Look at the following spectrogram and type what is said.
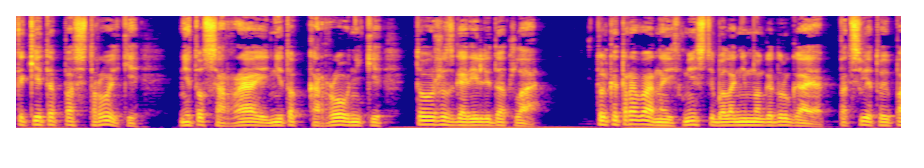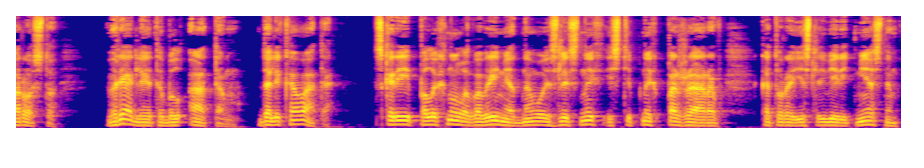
Какие-то постройки, не то сараи, не то коровники, тоже сгорели дотла. Только трава на их месте была немного другая, по цвету и по росту. Вряд ли это был атом, далековато. Скорее полыхнуло во время одного из лесных и степных пожаров, которые, если верить местным,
